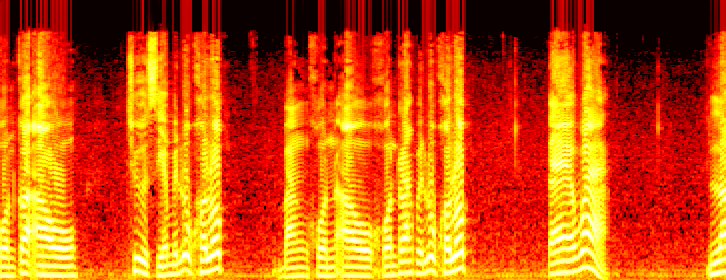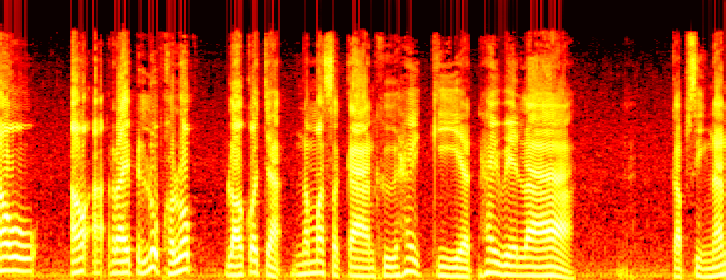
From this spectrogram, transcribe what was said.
คนก็เอาชื่อเสียงเป็นรูปเคารพบางคนเอาคนรักเป็นรูปเคารพแต่ว่าเราเอาอะไรเป็นรูปเคารพเราก็จะนมัสการคือให้เกียรติให้เวลากับสิ่งนั้น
